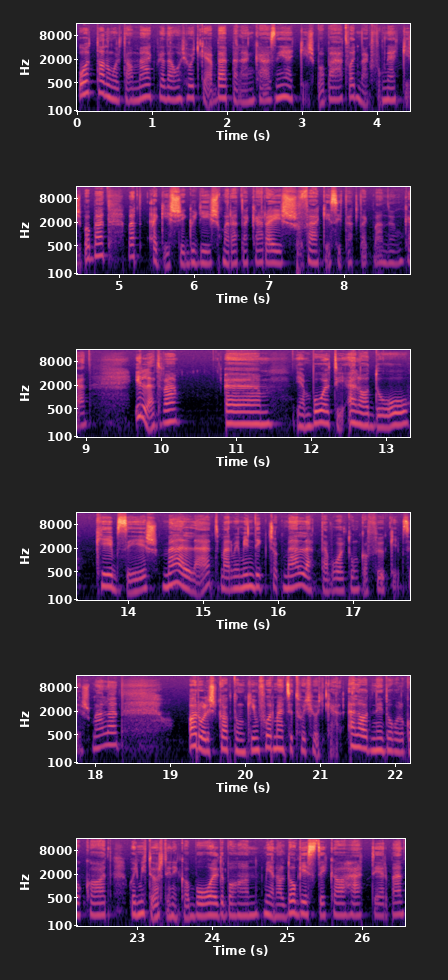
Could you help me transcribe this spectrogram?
Ott tanultam meg például, hogy hogy kell bepelenkázni egy kisbabát, vagy megfogni egy kisbabát, mert egészségügyi ismeretek erre is felkészítettek bennünket. Illetve ö, ilyen bolti eladó képzés mellett, mert mi mindig csak mellette voltunk a főképzés mellett, arról is kaptunk információt, hogy hogy kell eladni dolgokat, hogy mi történik a boltban, milyen a logisztika a háttérben,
